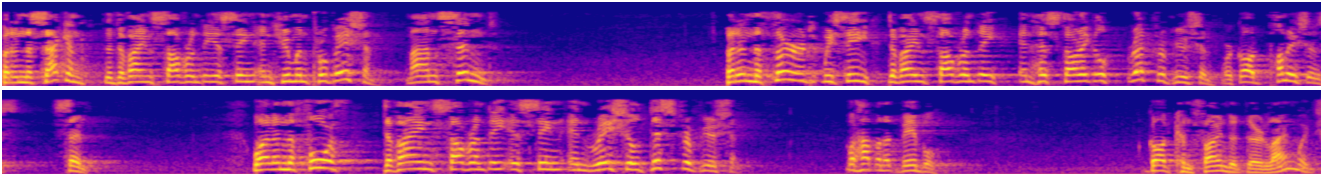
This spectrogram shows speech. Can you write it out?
But in the second, the divine sovereignty is seen in human probation. Man sinned. But in the third, we see divine sovereignty in historical retribution, where God punishes sin. While in the fourth, divine sovereignty is seen in racial distribution. What happened at Babel? God confounded their language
